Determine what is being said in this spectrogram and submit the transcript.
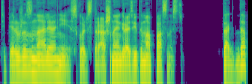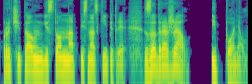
Теперь уже знали они, сколь страшная грозит им опасность. Тогда прочитал Ингистон надпись на скипетре, задрожал и понял.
